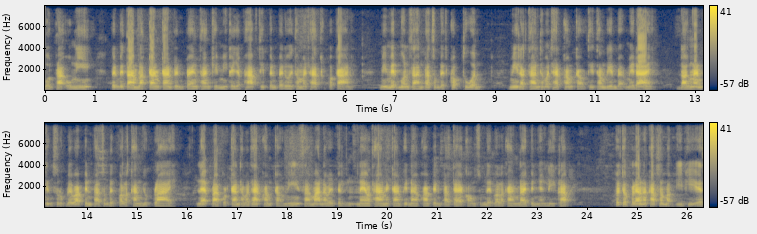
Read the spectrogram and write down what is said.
บนพระองค์นี้ เป็นไปตามหลักการการเปลี่ยนแปลงทางเคมีกายภาพที่เป็นไปโดยธรรมชาติทุกประการ มีเม็ดมวลสารพระสมเด็จครบถ้วน มีหลักฐานธรรมชาติความเก่าที่ทำเรียนแบบไม่ได้ ดังนั้นจึงสรุปได้ว่าเป็นพระสมเด็จวัดระฆังยุคปลาย และปรากฏการธรรมชาติความเก่านี้สามารถนำไปเป็นแนวทางในการพิจารณาความเป็นพระแท้ของสมเด็จวัลคังได้เป็นอย่างดีครับ ก็จบไปแล้วนะครับสำหรับ EPS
